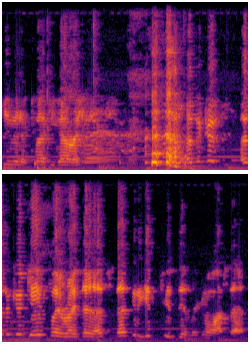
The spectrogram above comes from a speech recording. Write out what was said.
three minute cut you got right there. that's a good that's a good gameplay right there. That's that's gonna get the kids in. They're gonna watch that.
